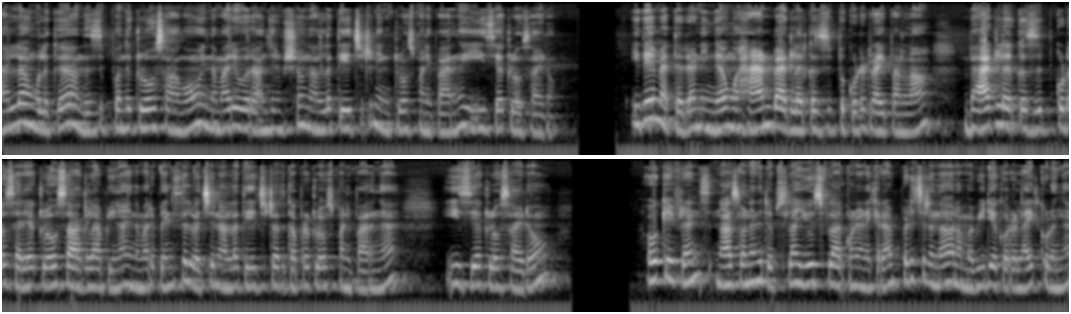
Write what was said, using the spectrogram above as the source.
நல்லா உங்களுக்கு அந்த ஜிப் வந்து க்ளோஸ் ஆகும். இந்த மாதிரி ஒரு அஞ்சு நிமிஷம் நல்லா தேய்ச்சிட்டு நீங்கள் க்ளோஸ் பண்ணி பாருங்கள் ஈஸியாக க்ளோஸ் ஆகிடும் இதே மெத்தடை நீங்கள் உங்கள் ஹேண்ட் பேக்கில் இருக்க ஜிப்பு கூட ட்ரை பண்ணலாம். பேக்கில் இருக்க ஜிப் கூட சரியாக க்ளோஸ் ஆகலை அப்படின்னா இந்த மாதிரி பென்சில் வச்சு நல்லா தேய்ச்சிட்டு அதுக்கப்புறம் க்ளோஸ் பண்ணி பாருங்கள் ஈஸியாக க்ளோஸ் ஆகிடும் ஓகே ஃப்ரெண்ட்ஸ் நான் சொன்ன இந்த டிப்ஸ்லாம் யூஸ்ஃபுல்லாக இருக்கும்னு நினைக்கிறேன். பிடிச்சிருந்தா நம்ம வீடியோக்கு ஒரு லைக் கொடுங்க.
